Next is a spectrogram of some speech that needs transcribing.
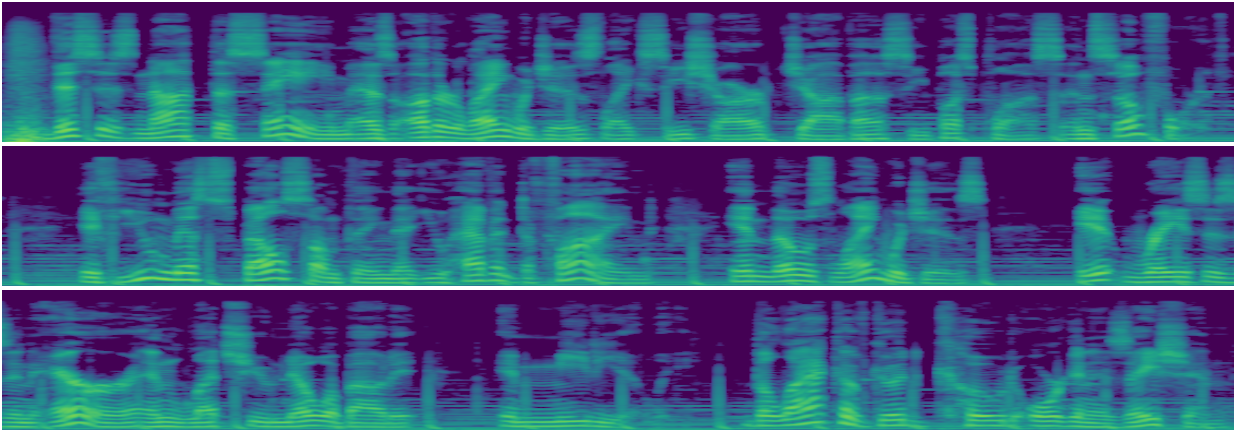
This is not the same as other languages like C Sharp, Java, C++, and so forth. If you misspell something that you haven't defined in those languages, it raises an error and lets you know about it immediately. The lack of good code organization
